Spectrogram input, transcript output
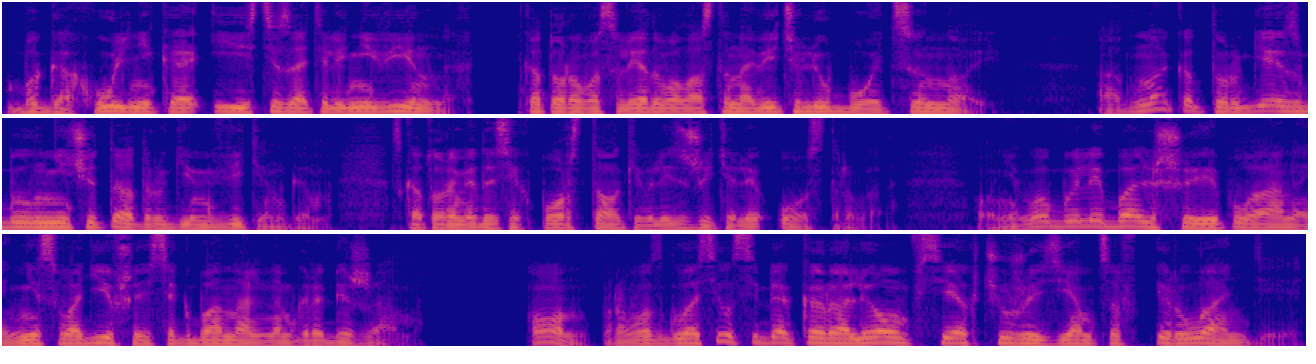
богохульника и истязателя невинных, которого следовало остановить любой ценой. Однако Тургейс был не чита другим викингам, с которыми до сих пор сталкивались жители острова. У него были большие планы, не сводившиеся к банальным грабежам. Он провозгласил себя королем всех чужеземцев Ирландии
